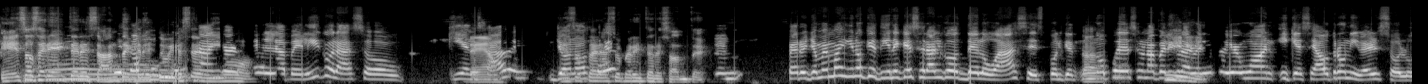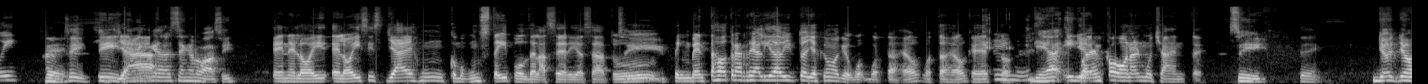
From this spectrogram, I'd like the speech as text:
Eso sería interesante Eso que él estuviese vivo. en la película, so quién Damn. sabe. Yo Eso no sería súper interesante. pero yo me imagino que tiene que ser algo de lo haces, porque Ah. no puede ser una película Sí. de Ready Player One y que sea otro universo, Luis. Sí. Sí. Sí, Ya. tiene que quedarse en el oasis. En el, el Oasis ya es un como un staple de la serie. O sea, tú Sí. te inventas otra realidad virtual y es como que, what, what the hell, what the hell, ¿qué es esto? Yeah, y yo, Pueden fogonar mucha gente. sí. Sí. Yo, yo,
